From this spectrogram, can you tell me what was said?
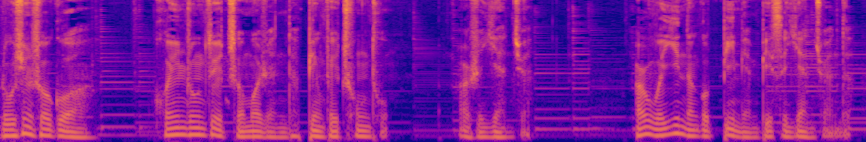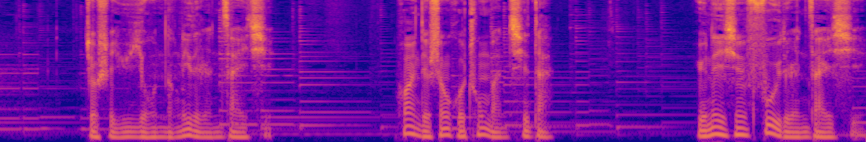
鲁迅说过：“婚姻中最折磨人的，并非冲突，而是厌倦。而唯一能够避免彼此厌倦的，就是与有能力的人在一起，让你的生活充满期待。与内心富裕的人在一起，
